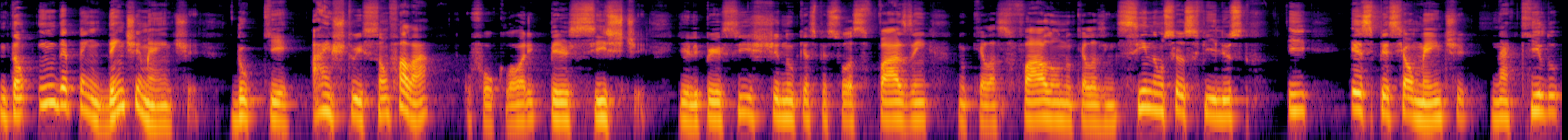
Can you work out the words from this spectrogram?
Então, independentemente do que a instituição falar, o folclore persiste. E ele persiste no que as pessoas fazem, no que elas falam, no que elas ensinam seus filhos e, especialmente, naquilo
